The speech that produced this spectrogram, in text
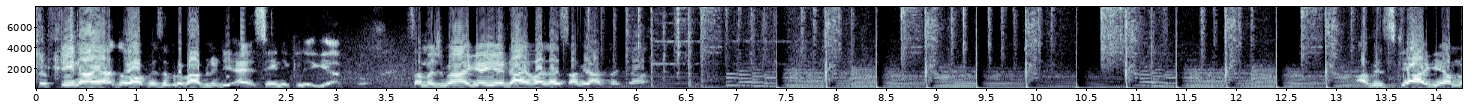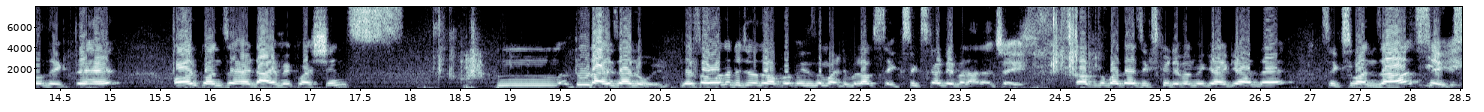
fifteen आया तो आप में से प्रोबेबिलिटी ऐसे ही निकलेगी आपको। समझ में आ गया ये डाई वाला सम याद रखा अब इसके आगे हम लोग देखते हैं और कौन सा है डाई में questions two dice are rolled जैसा हुआ था डिजिटल तो upper face is multiple of six six का टेबल आना चाहिए। तो आपको पता है सिक्स के टेबल में क्या क्या आता है? सिक्स वन जा सिक्स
